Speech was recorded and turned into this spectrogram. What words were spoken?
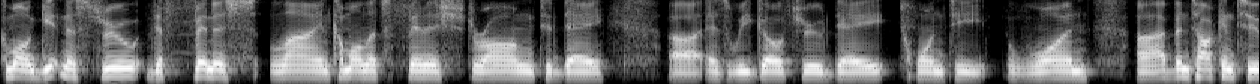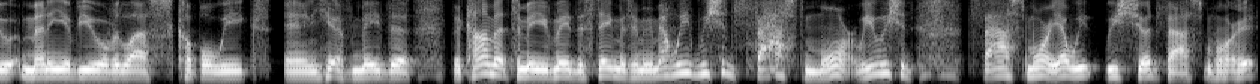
Come on, getting us through the finish line. Come on, let's finish strong today uh, as we go through day 21. Uh, I've been talking to many of you over the last couple weeks, and you have made the, the comment to me, you've made the statement to me, man, we, we should fast more. We, we should fast more. Yeah, we, we should fast more. It,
